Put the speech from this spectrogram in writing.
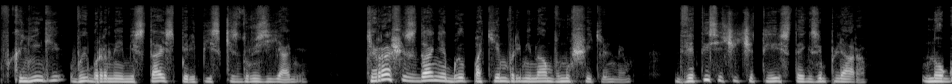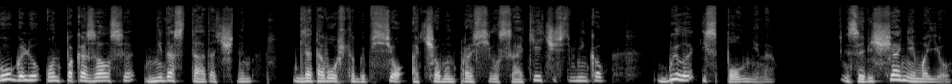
в книге «Выбранные места из переписки с друзьями». Тираж издания был по тем временам внушительным. 2400 экземпляров. Но Гоголю он показался недостаточным для того, чтобы все, о чем он просил соотечественников, было исполнено. «Завещание мое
